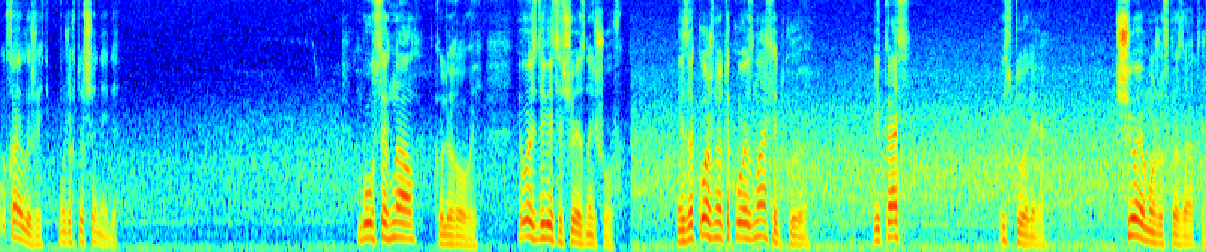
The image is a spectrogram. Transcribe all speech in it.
Ну, хай лежить, може хтось ще знайде. Був сигнал кольоровий. І ось дивіться, що я знайшов. І за кожною такою знахідкою якась історія. Що я можу сказати?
